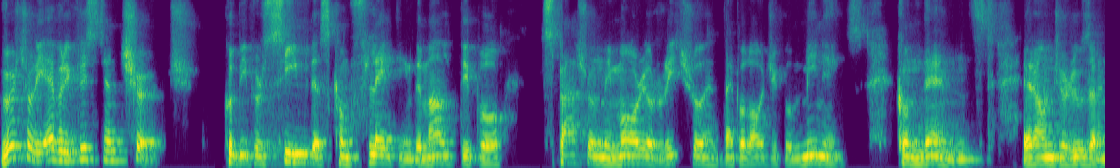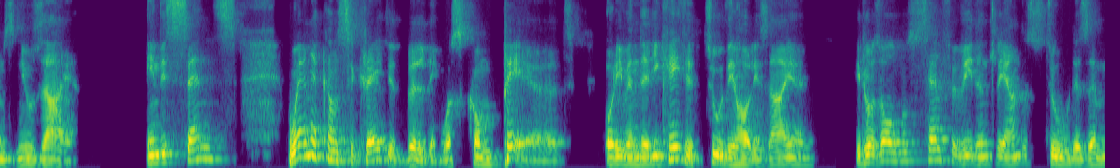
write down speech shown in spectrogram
Virtually every Christian church could be perceived as conflating the multiple spatial, memorial, ritual, and typological meanings condensed around Jerusalem's new Zion. In this sense, when a consecrated building was compared or even dedicated to the Holy Zion, it was almost self-evidently understood as a,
